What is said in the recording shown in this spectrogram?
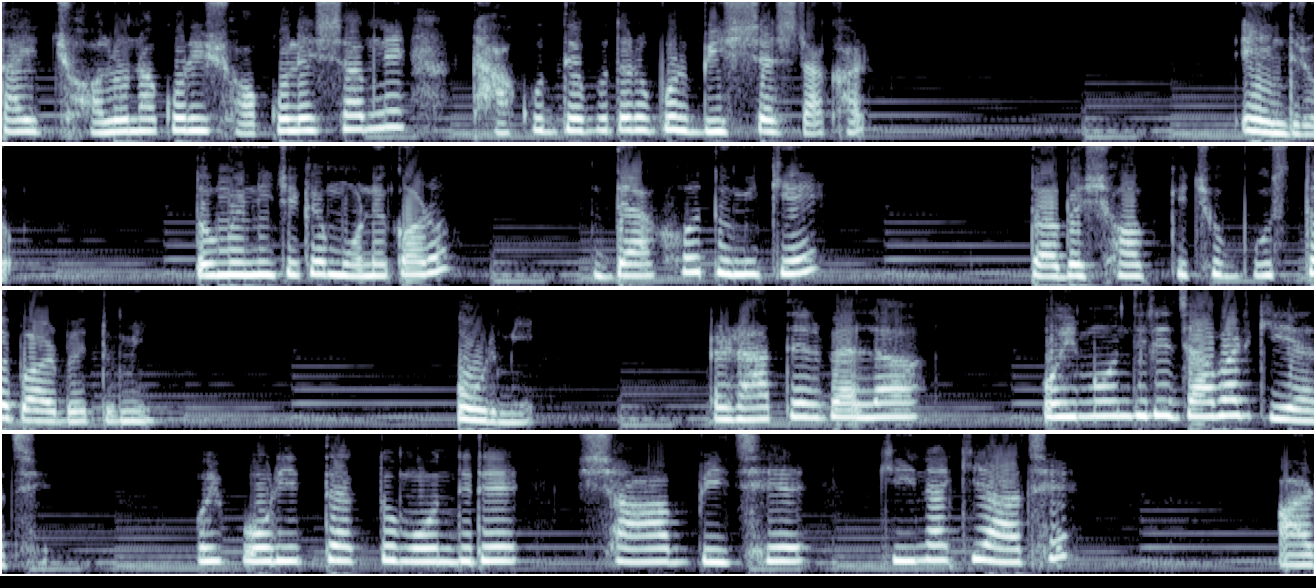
তাই ছলনা করি সকলের সামনে ঠাকুর দেবতার উপর বিশ্বাস রাখার। ইন্দ্র, তুমি নিজেকে মনে করো? দেখো তুমি কে? তবে সব কিছু বুঝতে পারবে তুমি। উর্মি, রাতের বেলা ওই মন্দিরে যাবার কি আছে? ওই পরিত্যক্ত মন্দিরে সাপ, বিছে কি না কি আছে? আর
